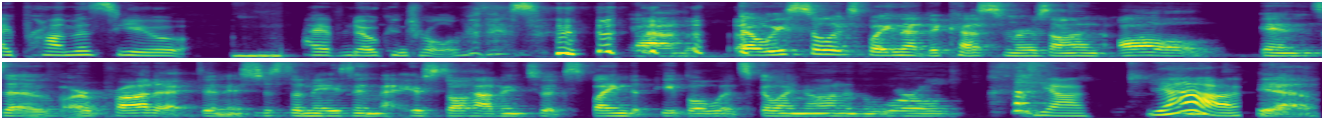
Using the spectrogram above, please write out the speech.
i promise you i have no control over this yeah. No, we still explain that to customers on all ends of our product. And it's just amazing that you're still having to explain to people what's going on in the world. yeah yeah Yeah.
